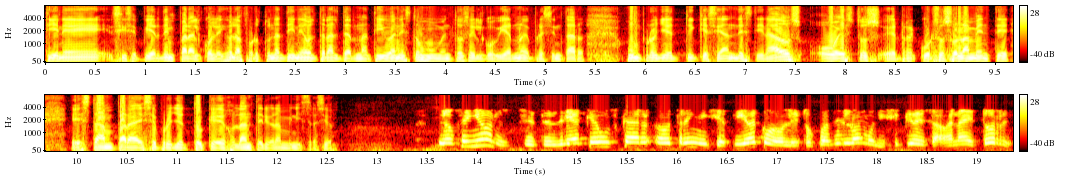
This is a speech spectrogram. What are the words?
tiene, si se pierden para el Colegio La Fortuna, ¿tiene otra alternativa en estos momentos el gobierno de presentar un proyecto y que sean destinados o estos recursos solamente están para ese proyecto que dejó la anterior administración? No, señor, se tendría que buscar otra iniciativa como le tocó hacerlo al municipio de Sabana de Torres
